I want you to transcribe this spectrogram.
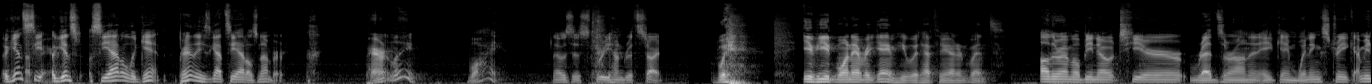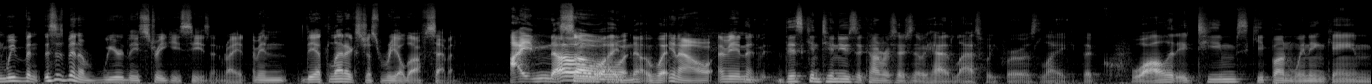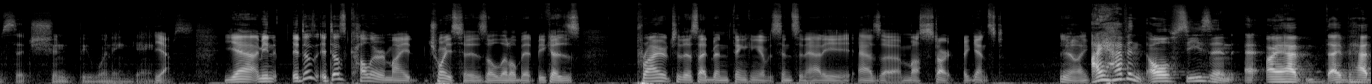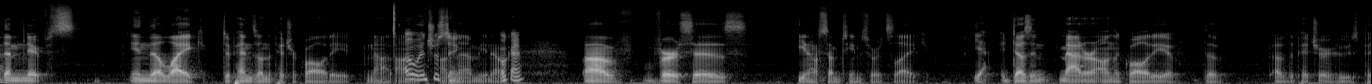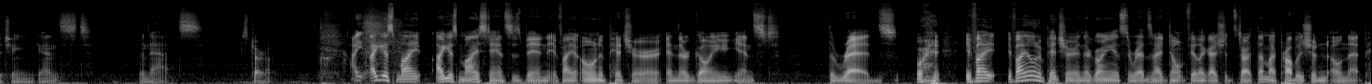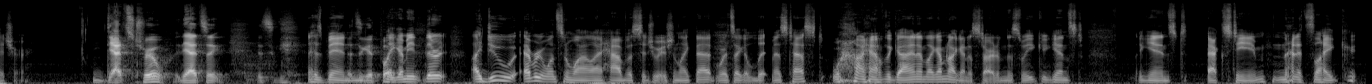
against Se- against Seattle again. Apparently he's got Seattle's number. Apparently, why? That was his 300th start. If he had won every game, he would have 300 wins. Other MLB note here: Reds are on an eight-game winning streak. I mean, we've been this has been a weirdly streaky season, right? I mean, the Athletics just reeled off seven. I know. so I know. What, you know, I mean, this continues the conversation that we had last week, where it was like the quality teams keep on winning games that shouldn't be winning games. Yeah. Yeah, I mean, it does it does color my choices a little bit because prior to this, I'd been thinking of Cincinnati as a must start against. You know, like I haven't all season. I have. I've had them nips in the like depends on the pitcher quality, not on. oh, interesting. On them, you know. Okay. Uh, versus, you know, some teams where it's like, yeah, it doesn't matter on the quality of the of the pitcher who's pitching against the Nats. Start them. I, I guess my I guess my stance has been if I own a pitcher and they're going against the Reds, or if I if I own a pitcher and they're going against the Reds and I don't feel like I should start them, I probably shouldn't own that pitcher. That's true. That's a. It's. Has been That's a good point. Like I mean, there I do every once in a while I have a situation like that where it's like a litmus test where I have the guy and I'm like I'm not going to start him this week against against X team, and then it's like,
